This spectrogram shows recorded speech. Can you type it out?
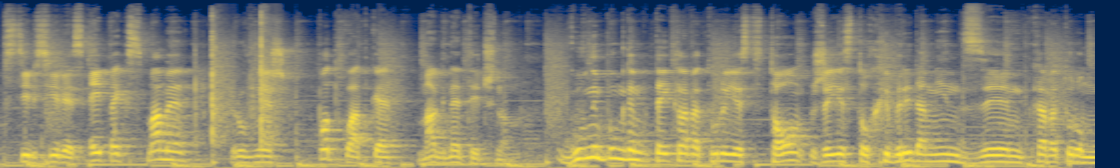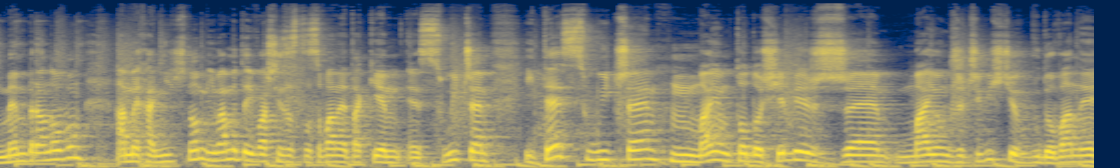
SteelSeries Apex mamy również podkładkę magnetyczną. Głównym punktem tej klawiatury jest to, że jest to hybryda między klawiaturą membranową a mechaniczną i mamy tutaj właśnie zastosowane takie e, switche i te switche hmm, mają to do siebie, że mają rzeczywiście wbudowany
